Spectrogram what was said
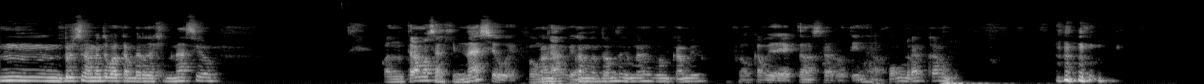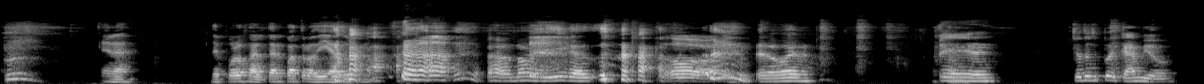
Mm, próximamente voy a cambiar de gimnasio. Cuando entramos al gimnasio, güey, fue un cuando, cambio. Cuando entramos al gimnasio fue un cambio. Fue un cambio directo a nuestra rutina. Fue un gran cambio. Era de puro faltar cuatro días, güey. Ah, no me digas. Oh. Pero bueno. Eh, ¿Qué otro tipo de cambio?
